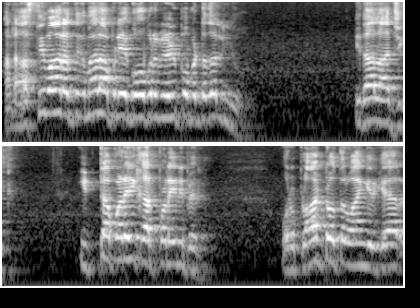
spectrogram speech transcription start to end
அந்த அஸ்திவாரத்துக்கு மேலே அப்படியே கோபுரம் எழுப்பப்பட்டதோ இல்லையோ? இதான் லாஜிக் இட்டப்படை கற்படைன்னு பேர். ஒரு பிளாட் ஒருத்தர் வாங்கியிருக்கார்.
